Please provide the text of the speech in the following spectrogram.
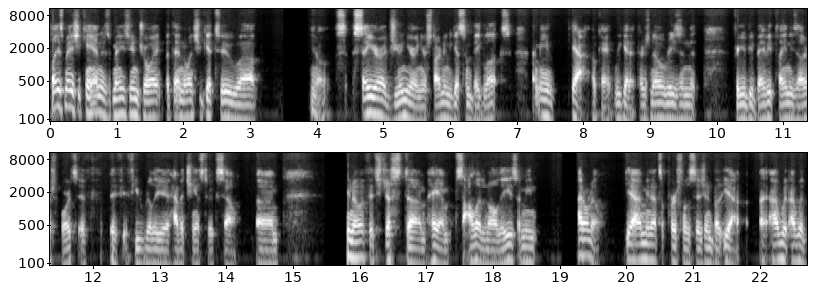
play as many as you can, as many as you enjoy. But then once you get to, uh, you know, s- say you're a junior and you're starting to get some big looks. I mean, yeah, okay, we get it. There's no reason that for you to be baby playing these other sports if if, if you really have a chance to excel. Um, you know, if it's just, um, hey, I'm solid in all these. I mean, I don't know. Yeah, I mean that's a personal decision, but yeah, I, I would I would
